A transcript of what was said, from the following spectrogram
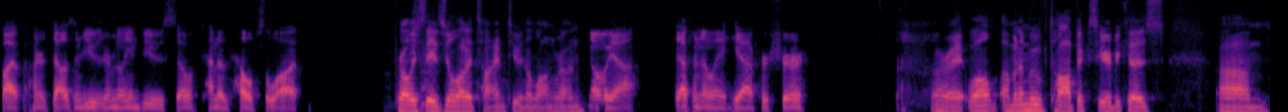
500000 views or a million views so kind of helps a lot Probably saves you a lot of time too in the long run. oh yeah definitely yeah for sure All right. Well, I'm gonna move topics here because um,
